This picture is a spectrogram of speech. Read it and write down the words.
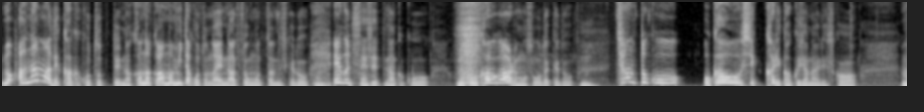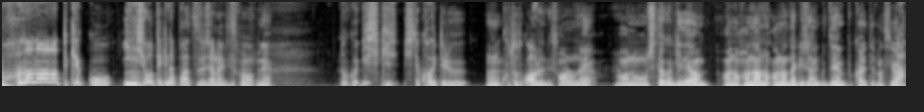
の穴まで描くことってなかなかあんま見たことないなって思ったんですけど、江口先生ってなんかこうねこのカウガールもそうだけどうん。ちゃんとこうお顔をしっかり描くじゃないですか。もう鼻の穴って結構印象的なパーツじゃないですか。そうですね。なんか意識して描いてるうん。こととかあるんですか？あのね、あの下書きではあの鼻の穴だけじゃなく全部書いてますよ。あ、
